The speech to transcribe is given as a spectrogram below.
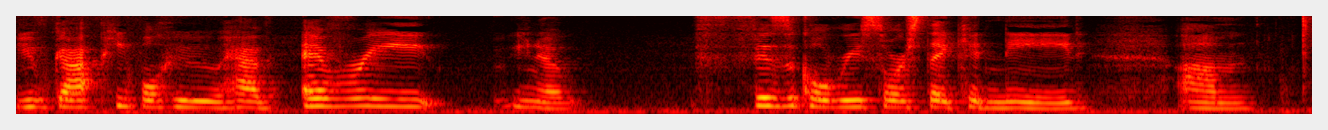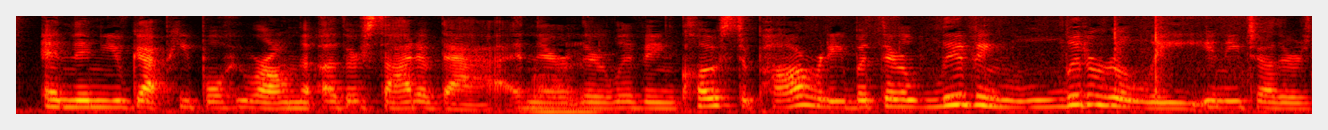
you've got people who have every you know physical resource they could need um, and then you've got people who are on the other side of that and they're they're living close to poverty but they're living literally in each other's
